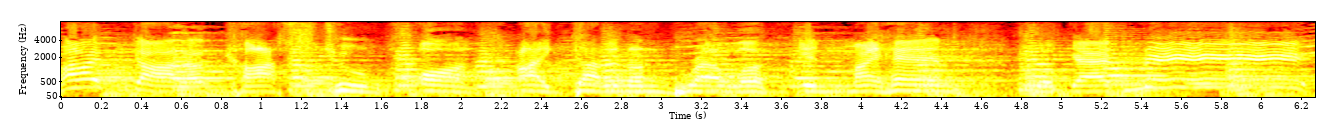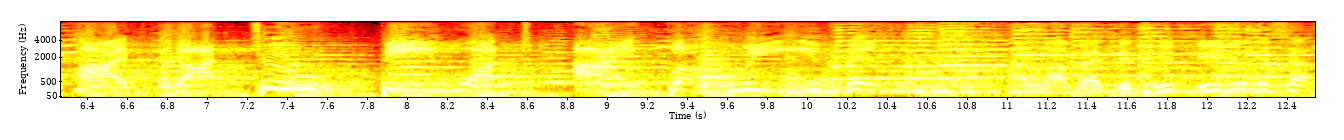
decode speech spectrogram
I've got a costume on. I got an umbrella in my hand. Look at me. I've got to be what I believe in. I love it. Did you do you do this? Uh,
